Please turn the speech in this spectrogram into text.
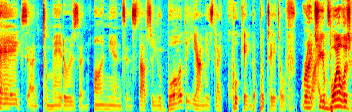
eggs and tomatoes and onions and stuff. So you boil the yam. It's like cooking the potato. Right. So you boil this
